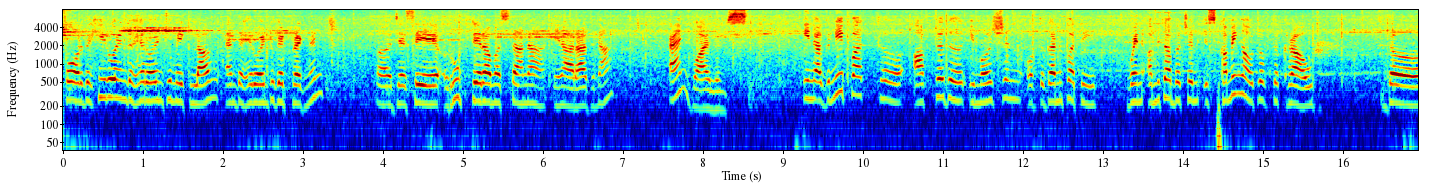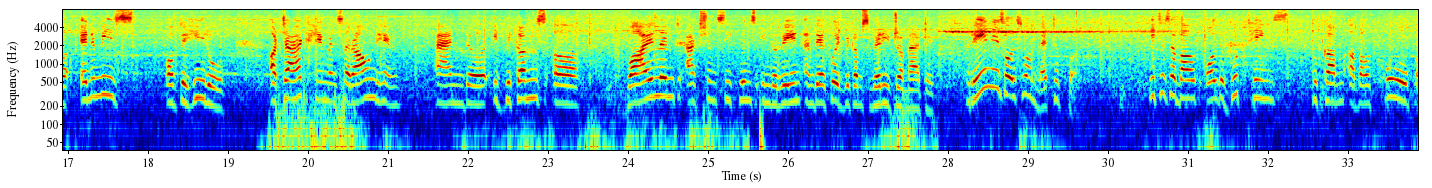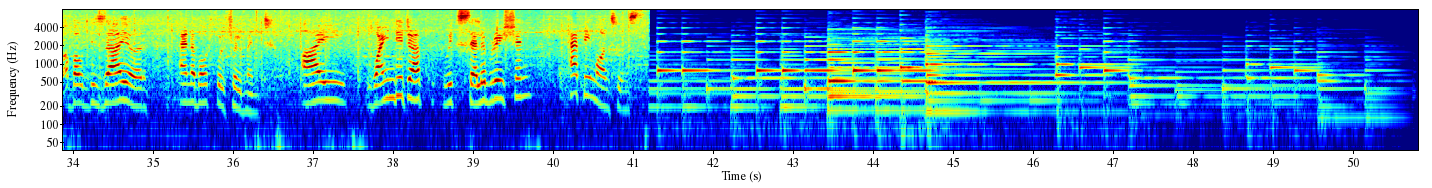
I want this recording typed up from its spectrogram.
for the hero and the heroine to make love and the heroine to get pregnant, uh, जैसे रूप तेरा मस्ताना in Aradhana, and violence. In Agnipat, uh, after the immersion of the Ganpati, when Amitabh Bachchan is coming out of the crowd, the enemies of the hero attack him and surround him, and uh, it becomes a violent action sequence in the rain, and therefore it becomes very dramatic. Rain is also a metaphor. It is about all the good things to come, about hope, about desire, and about fulfillment. I wind it up with celebration. Happy monsoons.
